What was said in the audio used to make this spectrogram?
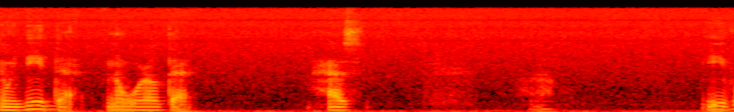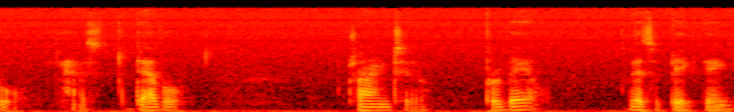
And we need that in a world that has um, evil, has the devil trying to prevail. That's a big thing.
